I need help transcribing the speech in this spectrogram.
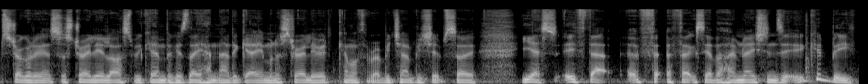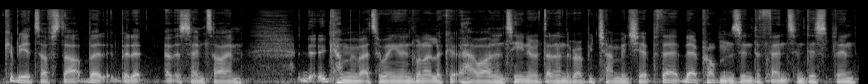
struggled against Australia last weekend because they hadn't had a game, and Australia had come off the Rugby Championship. So, yes, if that affects the other home nations, it, it, could be could be a tough start. But but at, at, the same time, coming back to England, when I look at how Argentina have done in the Rugby Championship, their their problems in defence and discipline,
